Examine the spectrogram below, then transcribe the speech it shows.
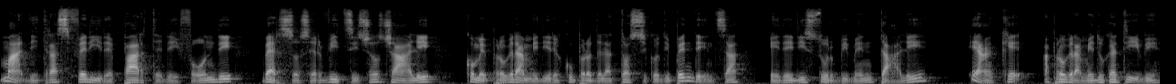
ma di trasferire parte dei fondi verso servizi sociali come programmi di recupero della tossicodipendenza e dei disturbi mentali e anche a programmi educativi.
